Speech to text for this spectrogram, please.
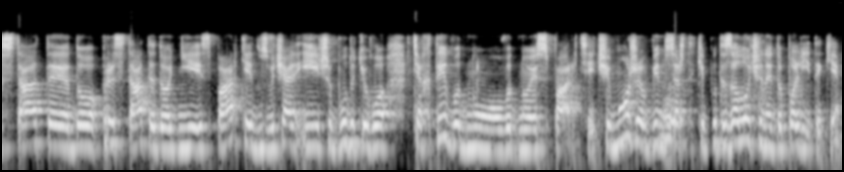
стати до пристати до однієї з партій? Ну, звичайно, і чи будуть його тягти в одну в одну із партій? Чи може він все ж таки бути залучений до політики?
